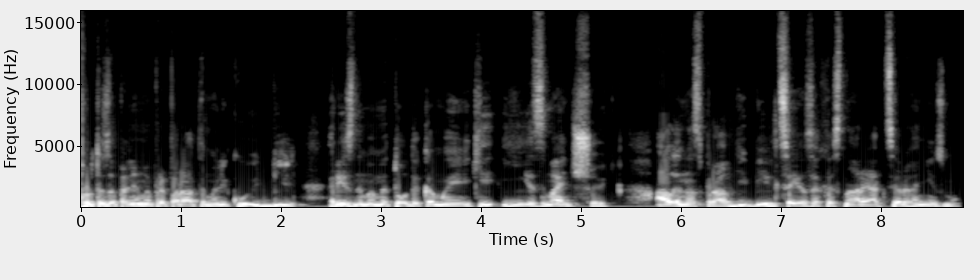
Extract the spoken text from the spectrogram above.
протизапальними препаратами, лікують біль різними методиками, які її зменшують. Але насправді біль це є захисна реакція організму.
